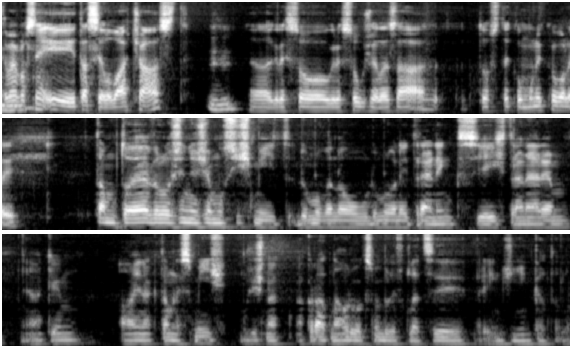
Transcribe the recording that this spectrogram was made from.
Tam je vlastně i ta silová část, Mhm. eh, kde jsou, kde jsou železa, to jste komunikovali. Tam to je vyloženě, že musíš mít domluvenou, domluvený trénink s jejich trenérem nějakým a jinak tam nesmíš. Můžeš na, akorát nahoru, jak jsme byli v kleci, ringžník a tohle.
